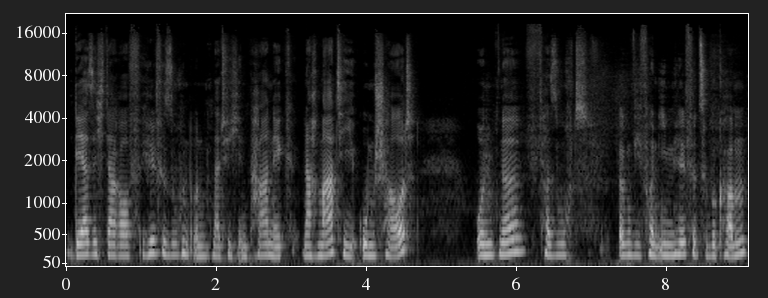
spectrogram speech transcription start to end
der sich darauf hilfesuchend und natürlich in Panik nach Marty umschaut und ne, versucht irgendwie von ihm Hilfe zu bekommen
